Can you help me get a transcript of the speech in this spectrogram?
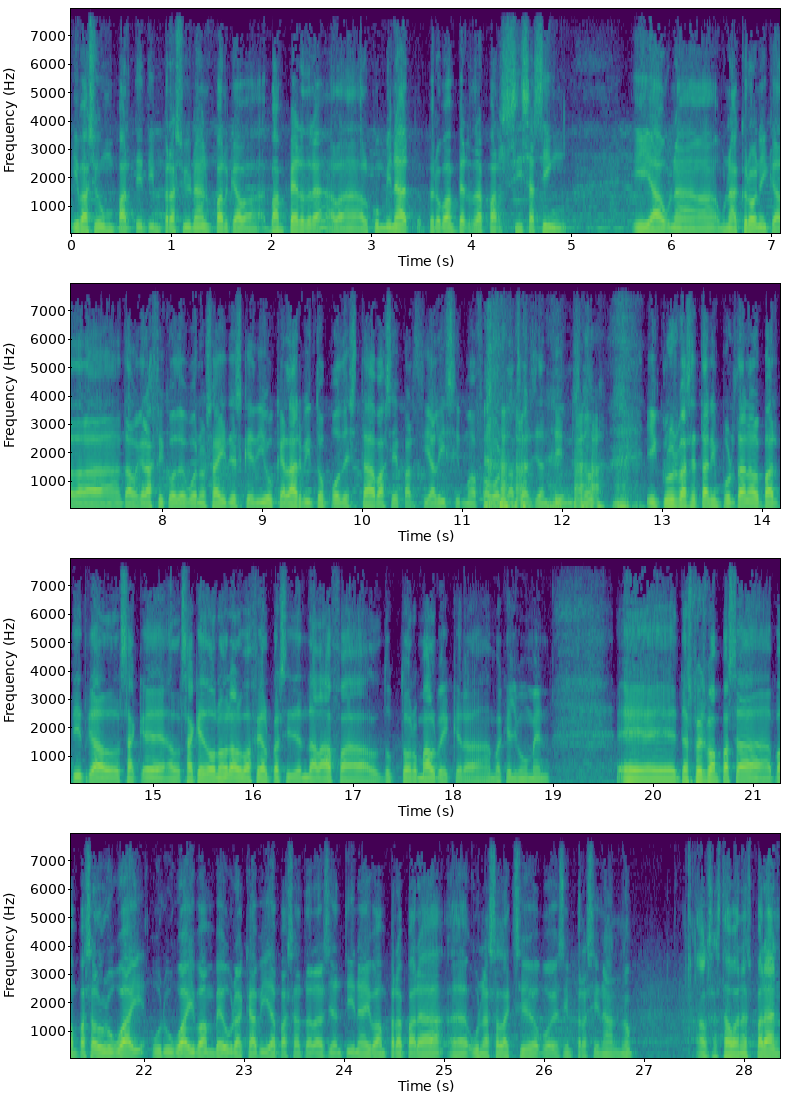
i va ser un partit impressionant perquè va- van perdre al combinat, però van perdre per 6 a 5 i hi ha una, una crònica de la, del gràfico de Buenos Aires que diu que l'àrbitro Podestá va ser parcialíssim a favor dels argentins. No? Inclús va ser tan important el partit que el saque, el saque d'honor el va fer el president de l'AFA, el doctor Malbec, que era en aquell moment. Eh, després van passar, van passar a l'Uruguai, Uruguai van veure què havia passat a l'Argentina i van preparar eh, una selecció pues, impressionant, no? els estaven esperant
